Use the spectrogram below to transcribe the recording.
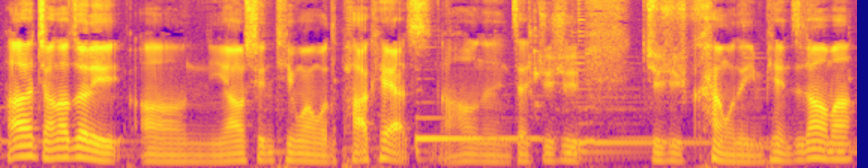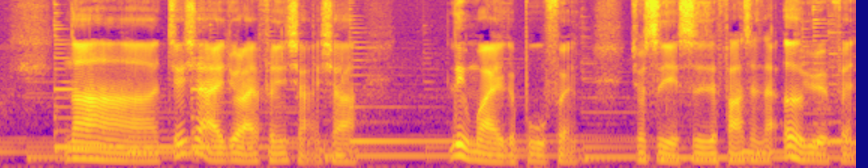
好了，讲到这里，嗯、你要先听完我的 podcast，然后呢，你再继续继续看我的影片，知道吗？那接下来就来分享一下另外一个部分，就是也是发生在二月份。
